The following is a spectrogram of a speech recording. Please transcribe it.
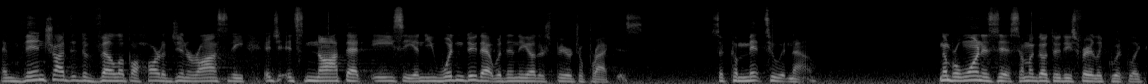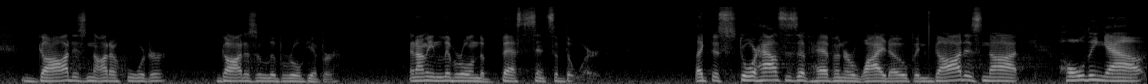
and then try to develop a heart of generosity. It's, it's not that easy, and you wouldn't do that with any other spiritual practice. So commit to it now. Number one is this I'm going to go through these fairly quickly. God is not a hoarder, God is a liberal giver. And I mean liberal in the best sense of the word. Like the storehouses of heaven are wide open. God is not holding out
